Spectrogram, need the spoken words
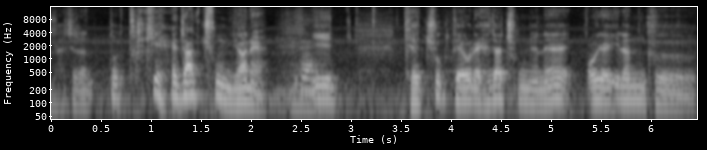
사실은 또 특히 해자축년에 네. 이 개축 대운의 해자 축년에 오히려 이런 그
